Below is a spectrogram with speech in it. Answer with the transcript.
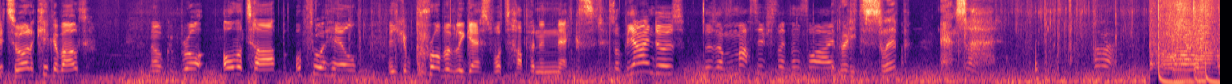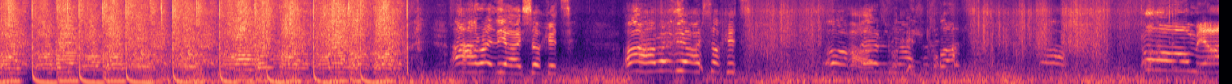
Right, so what a kickabout. Now we've brought all the tarp up to a hill, and you can probably guess what's happening next. So behind us, there's a massive slip and slide. Ready to slip and slide. Ah, right the eye socket. Ah, right the eye socket. Oh, there's the eye socket. Oh, oh, my ass.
